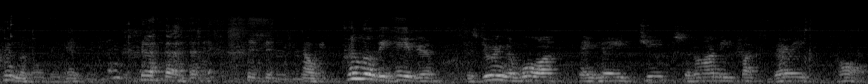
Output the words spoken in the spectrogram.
criminal behavior? Now, criminal behavior is during the war, they made jeeps and army trucks very tall.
